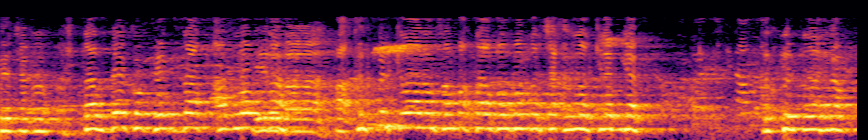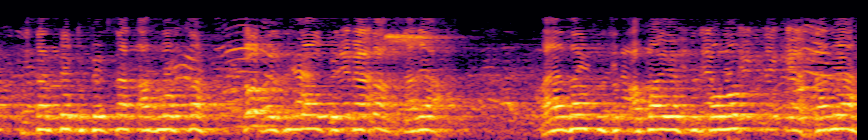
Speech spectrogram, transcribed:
Kıştarbekov Bekzat Yürü Arlovka. Ha, 41 kilogram salmakta balbanlar çakırlar Kremge. 41 kilogram. Kıştarbekov Bekzat Arlovka. Top. Ayzullah Yürü be. Bekzat. Sarıya. Ayadan tutun Abayev Futbolov. Sarıya.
